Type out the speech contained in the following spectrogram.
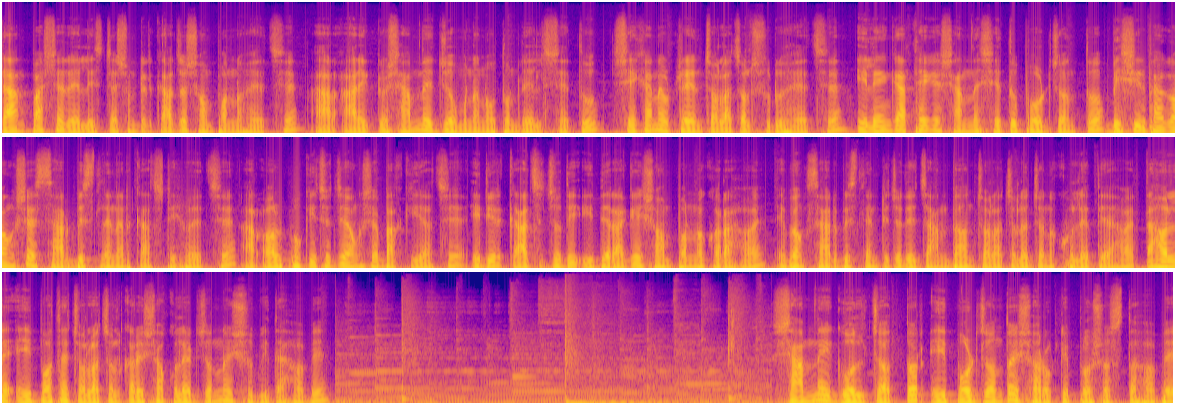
ডান পাশে রেল স্টেশনটির কাজও সম্পন্ন হয়েছে, আর আরেকটু সামনে যমুনা নতুন রেল সেতু। সেখানেও ট্রেন চলাচল শুরু হয়েছে। এলেঙ্গা থেকে সামনে সেতু পর্যন্ত বেশিরভাগ অংশে সার্ভিস লেনের কাজটি হয়েছে, আর অল্প কিছু যে অংশে বাকি আছে, এটির কাজ যদি ঈদের আগেই সম্পন্ন করা হয় এবং সার্ভিস লেনটি যদি যানবাহন চলাচলের জন্য খুলে দেওয়া হয়, তাহলে এই পথে চলাচলকারী সকলের জন্যই সুবিধা হবে। সামনেই গোল চত্বর এই পর্যন্তই সড়কটি প্রশস্ত হবে।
